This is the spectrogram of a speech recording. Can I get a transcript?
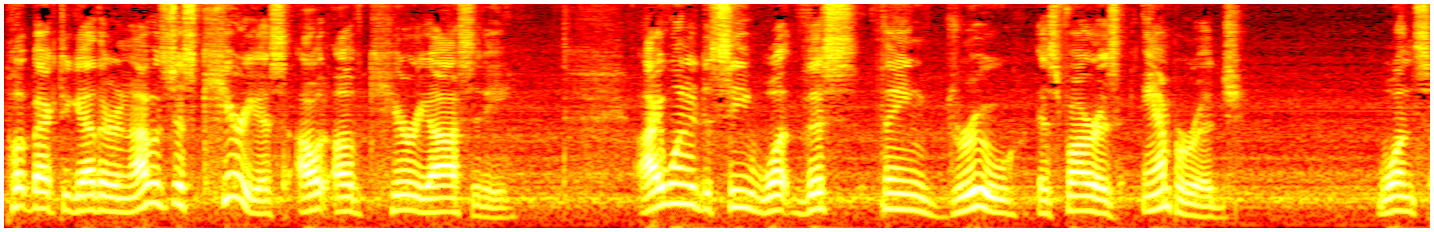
put back together and I was just curious out of curiosity. I wanted to see what this thing drew as far as amperage once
